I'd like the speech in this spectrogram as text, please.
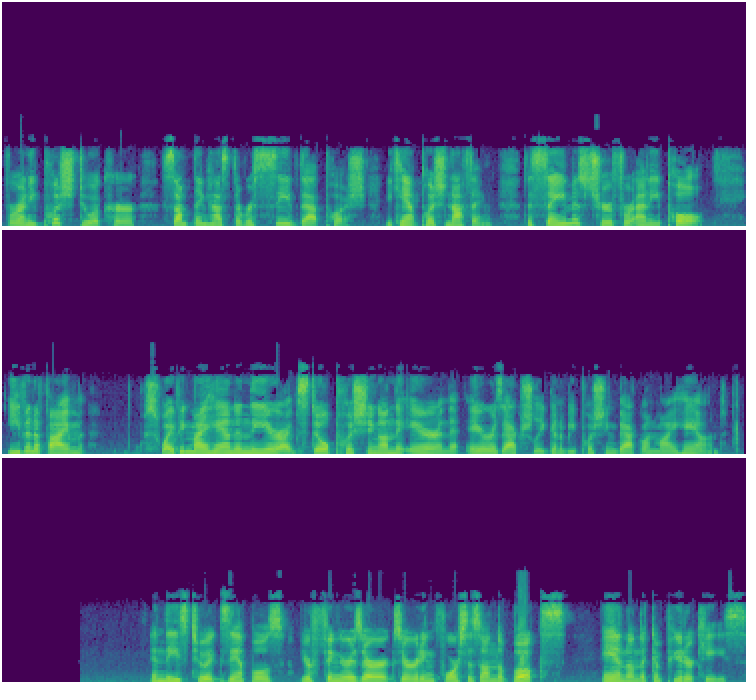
For any push to occur, something has to receive that push. You can't push nothing. The same is true for any pull. Even if I'm swiping my hand in the air, I'm still pushing on the air, and the air is actually going to be pushing back on my hand. In these two examples, your fingers are exerting forces on the books and on the computer keys.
